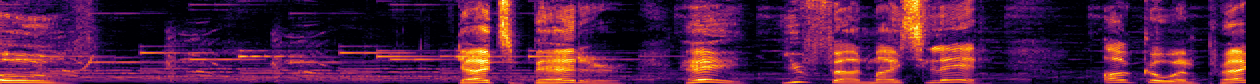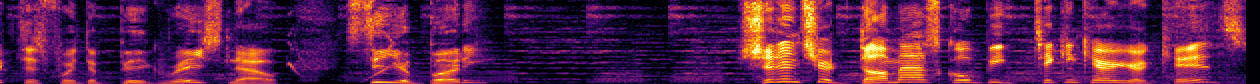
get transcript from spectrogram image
Oh. That's better. Hey, you found my sled. I'll go and practice for the big race now. See ya, buddy. Shouldn't your dumbass go be taking care of your kids?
